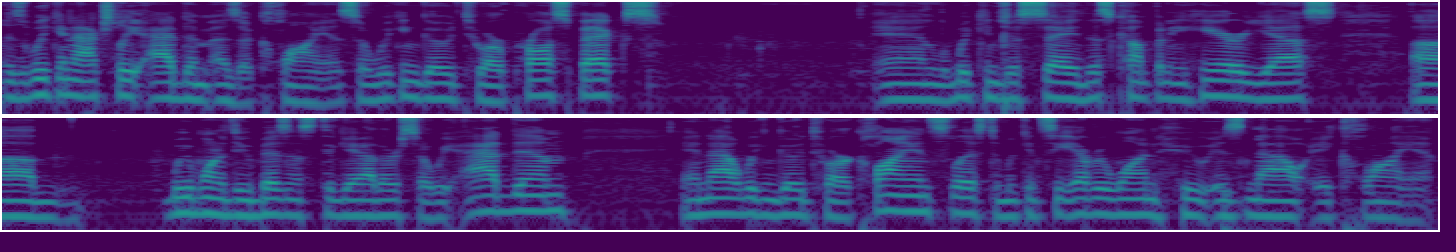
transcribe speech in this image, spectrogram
is we can actually add them as a client. So we can go to our prospects, and we can just say this company here, yes, um, we want to do business together. So we add them and now we can go to our clients list and we can see everyone who is now a client.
